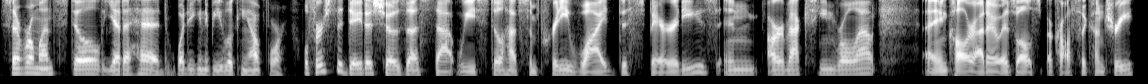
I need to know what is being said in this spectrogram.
Several months still yet ahead. What are you going to be looking out for? Well, first, the data shows us that we still have some pretty wide disparities in our vaccine rollout uh, in Colorado as well as across the country.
